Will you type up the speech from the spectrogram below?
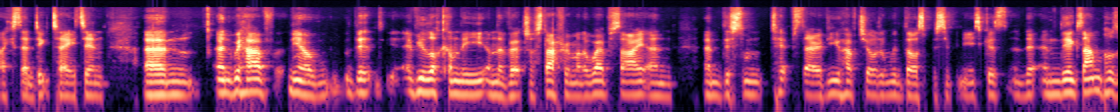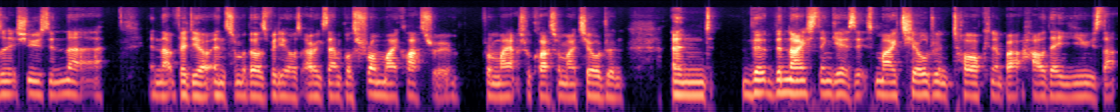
like I said, dictating. Um, and we have, you know, the, if you look on the on the virtual staff room on the website, and and there's some tips there if you have children with those specific needs. Because and the examples that it's used in there in that video and some of those videos are examples from my classroom from my actual class from my children. And the the nice thing is it's my children talking about how they use that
